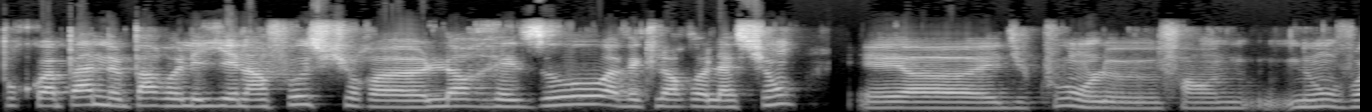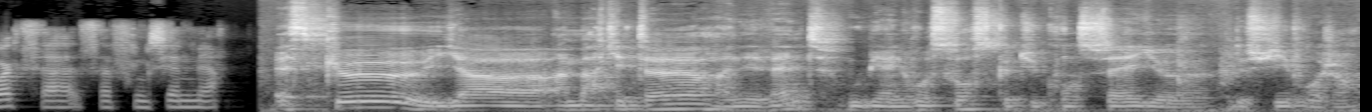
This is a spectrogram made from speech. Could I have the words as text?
pourquoi pas ne pas relayer l'info sur leur réseau avec leurs relations et, et, du coup on le, enfin nous on voit que ça ça fonctionne bien. Est-ce qu'il y a un marketeur, un event ou bien une ressource que tu conseilles euh, de suivre aux gens?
